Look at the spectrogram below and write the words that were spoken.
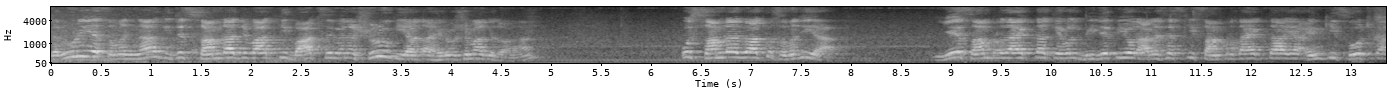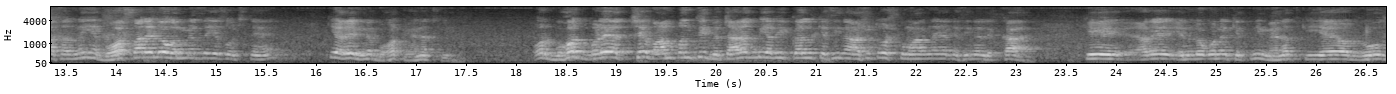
ज़रूरी है समझना कि जिस साम्राज्यवाद की बात से मैंने शुरू किया था हिरोशिमा के दौरान, उस साम्राज्यवाद को समझिए आप। ये सांप्रदायिकता केवल बीजेपी और आरएसएस की सांप्रदायिकता या इनकी सोच का असर नहीं है। बहुत सारे लोग हममें से ये सोचते हैं कि अरे इनने बहुत मेहनत की और बहुत बड़े अच्छे वामपंथी विचारक भी अभी कल किसी ने आशुतोष कुमार ने या किसी ने लिखा है कि, अरे, इन लोगों ने कितनी मेहनत की है और रोज़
